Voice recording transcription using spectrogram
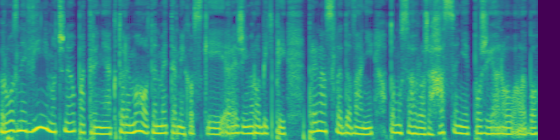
rôzne výnimočné opatrenia, ktoré mohol ten Metternichovský režim robiť pri prenasledovaní. Tomu sa hovorilo, že hasenie požiarov alebo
